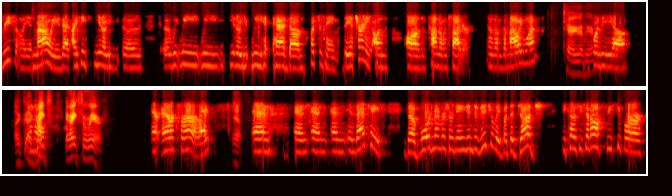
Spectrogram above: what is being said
recently in Maui that I think you know uh, uh, we we we you know we had um, what's his name? The attorney on on Condo Insider. You know, the, the Maui one? Terry Rivera for the uh, uh, Eric Ferrer. Eric Ferrer right? Yeah. And and and and in that case the board members are named individually but the judge because he said oh these people are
